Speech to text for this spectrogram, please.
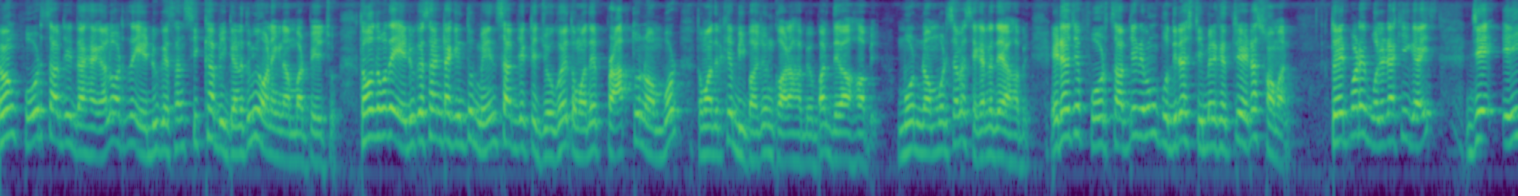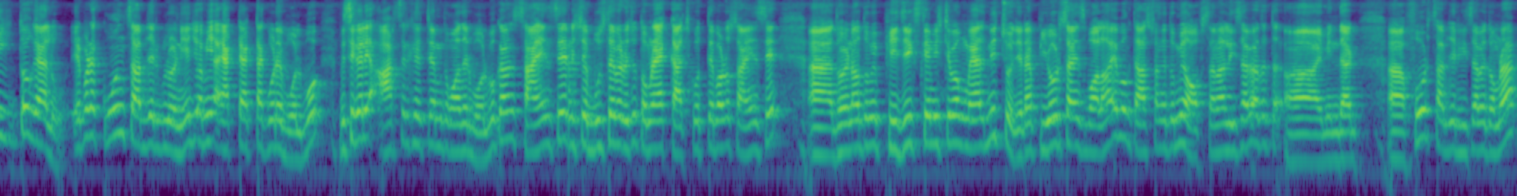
এবং ফোর্থ সাবজেক্ট দেখা গেল, অর্থাৎ এডুকেশান শিক্ষা বিজ্ঞানে তুমি অনেক নাম্বার পেয়েছ। তখন তোমাদের এডুকেশানটা কিন্তু মেন সাবজেক্টে যোগ হয়ে তোমাদের প্রাপ্ত নম্বর তোমাদেরকে বিভাজন করা হবে বা দেওয়া হবে। মোট নম্বর হিসাবে সেখানে দেওয়া হবে। এটা হচ্ছে ফোর্থ সাবজেক্ট এবং প্রতিটা স্ট্রিমের ক্ষেত্রে এটা সমান। তো এরপরে বলে রাখি গাইস যে এই তো গেল। এরপরে কোন সাবজেক্টগুলো নিয়ে যে আমি একটা একটা করে বলব? বেসিক্যালি আর্টসের ক্ষেত্রে আমি তোমাদের বলব, কারণ সায়েন্সের নিশ্চয়ই বুঝতে পেরেছ, তোমরা এক কাজ করতে পারো সায়েন্সে ধরে নাও তুমি ফিজিক্স কেমিস্ট্রি এবং ম্যাথ নিচ্ছ, যেটা পিওর সায়েন্স বলা হয়, এবং তার সঙ্গে তুমি অপশনাল হিসাবে, অর্থাৎ I mean that fourth subject হিসাবে তোমরা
